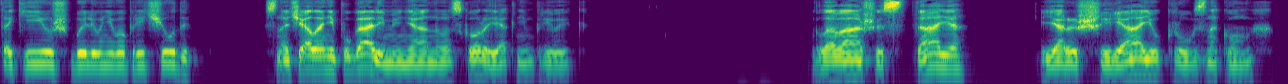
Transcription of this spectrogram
такие уж были у него причуды. Сначала они пугали меня, но скоро я к ним привык. Глава шестая. Я расширяю круг знакомых.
